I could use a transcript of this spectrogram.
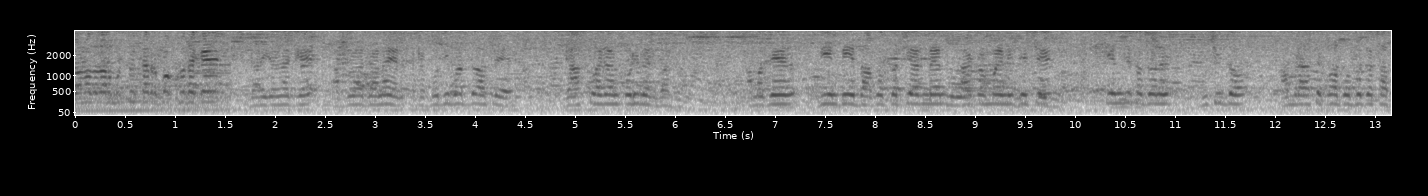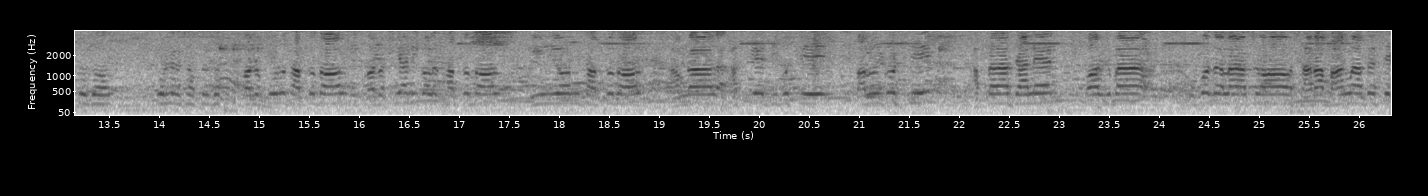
জনতা দল মুসলিম স্যারের পক্ষ থেকে গাড়িঘাটাকে আপনারা জানেন একটা প্রতিবাদ্য আছে গাছ লাগান পরিবেশ বাঁচান। আমাদের বিএনপির ভারপ্রাপ্ত চেয়ারম্যান তারেক রহমানের নির্দেশে কেন্দ্রীয় ছাত্রদলের ঘোষিত। আমরা আছে কত উপজেলা ছাত্রদল পৌরসভা ছাত্রদল। ছাত্র কলেজ ছাত্রদল, ইউনিয়ন ছাত্রদল। আমরা আজকে দিবসটি পালন করছি। আপনারা জানেন, কসবা উপজেলা সহ সারা বাংলাদেশে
